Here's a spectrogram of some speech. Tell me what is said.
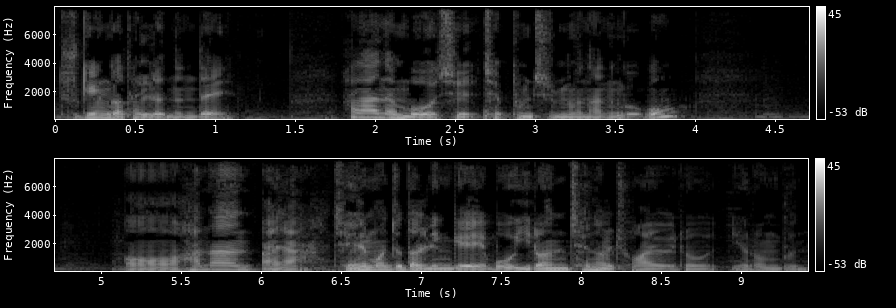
두 개인가 달렸는데 하나는 뭐 지- 제품 질문하는 거고 어 하나는 아야 제일 먼저 달린 게 뭐 이런 채널 좋아요 이런 이런 분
